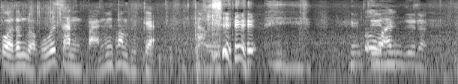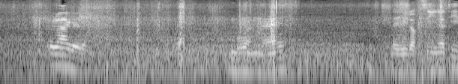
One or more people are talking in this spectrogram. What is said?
กลัวตำรวจกูก็สั่นป่านมีความผิดแกะโอ้อันยืดอะร่างเลยบวนไหนในดอกซีนาที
